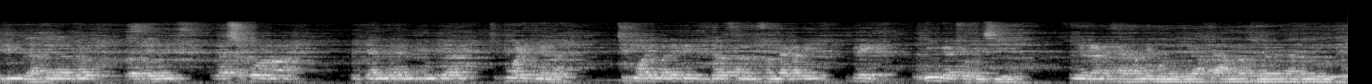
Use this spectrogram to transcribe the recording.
जी दाखल्यानंतर त्यांनी तिला शिकवणं त्यांनी त्यांनी तुमच्या चिकवाडीत नेलं चिकवाडीमध्ये ते दर संध्याकाळी तिकडे एक टीम आहे छोटीशी. सुनील राणे साहेबांनी बोलवली आपल्या आमदार सुनील राणे बोलवली.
